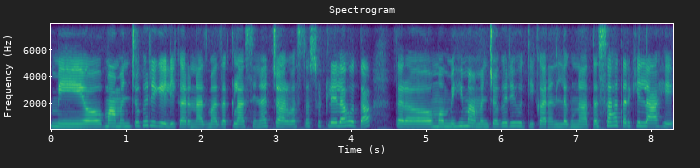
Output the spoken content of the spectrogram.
मी मामांच्या घरी गेली कारण आज माझा क्लास आहे ना चार वाजता सुटलेला होता. तर मम्मीही मामांच्या घरी होती कारण लग्न आता सहा तारखेला आहे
